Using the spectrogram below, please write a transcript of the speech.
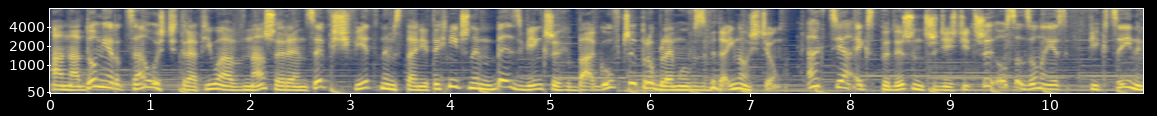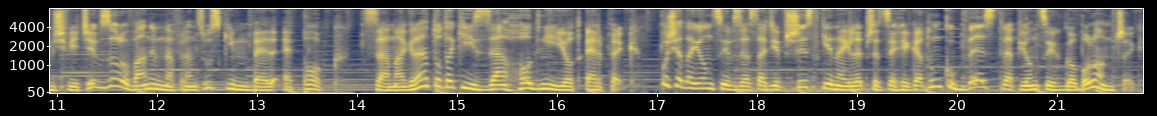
A na domiar całość trafiła w nasze ręce w świetnym stanie technicznym, bez większych bugów czy problemów z wydajnością. Akcja Expedition 33 osadzona jest w fikcyjnym świecie wzorowanym na francuskim Belle Époque. Sama gra to taki zachodni JRPG, posiadający w zasadzie wszystkie najlepsze cechy gatunku bez trapiących go bolączek.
